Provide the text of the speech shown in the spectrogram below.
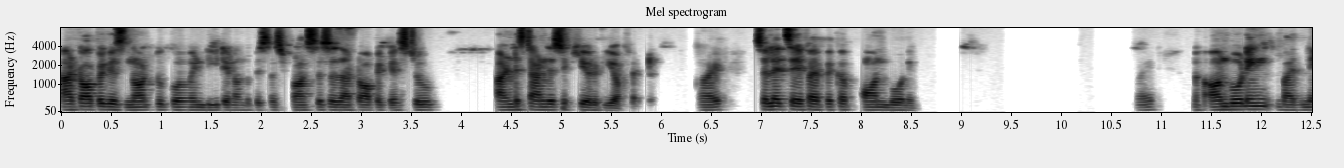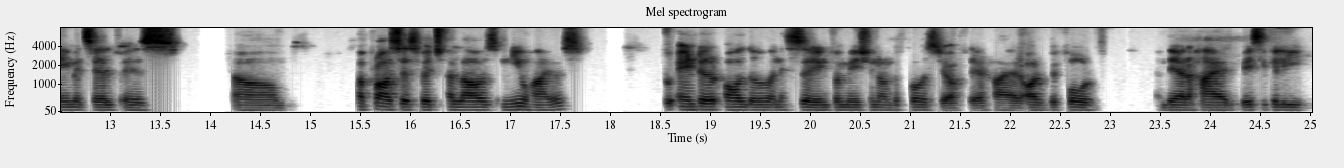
our topic is not to go in detail on the business processes. Our topic is to understand the security of it. Right? So let's say if I pick up onboarding. Right? Onboarding by the name itself is um, a process which allows new hires to enter all the necessary information on the first day of their hire or before they are hired. Basically,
